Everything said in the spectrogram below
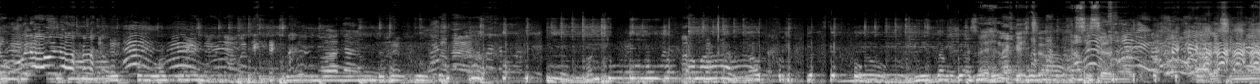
Ulo, ulo. Hinigang piyasa Ayun na guys, oh. si Sir Mark. Alasing na.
